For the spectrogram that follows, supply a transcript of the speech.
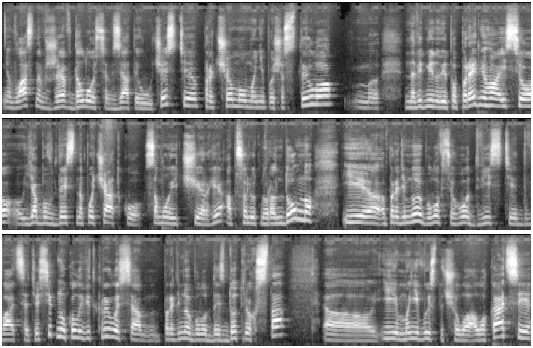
власне, вже вдалося взяти участь. Причому мені пощастило. На відміну від попереднього ICO, я був десь на початку самої черги, абсолютно рандомно, і переді мною було всього 220 осіб. Ну, коли відкрилося, переді мною було десь до 300. Е, і мені вистачило алокації,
